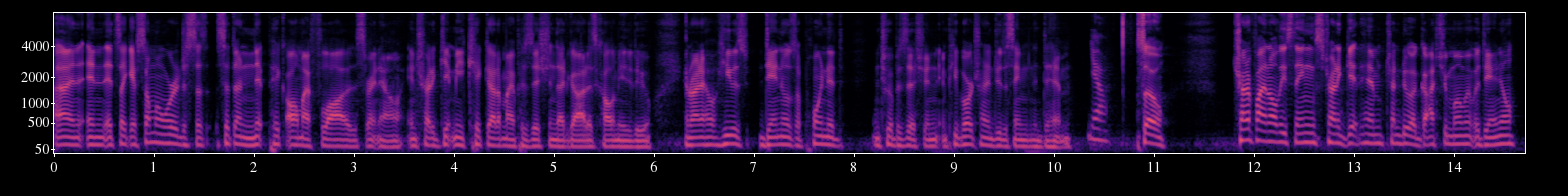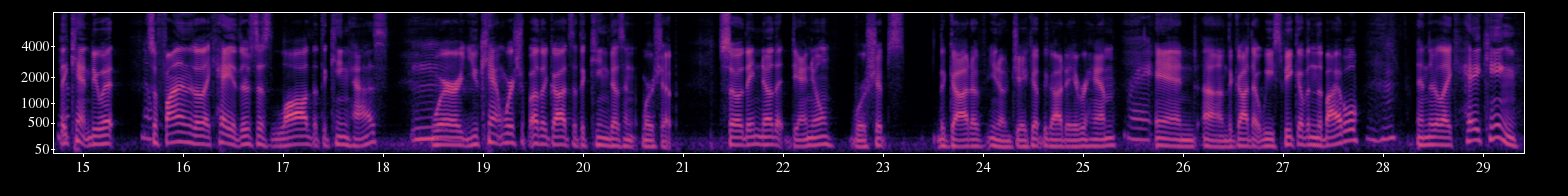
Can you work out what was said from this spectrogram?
And, and it's like if someone were to just sit there and nitpick all my flaws right now and try to get me kicked out of my position that God has called me to do. And right now, he was Daniel's appointed into a position, and people are trying to do the same thing to him. Yeah. So, trying to find all these things, trying to get him, trying to do a gotcha moment with Daniel. They can't do it. So finally, they're like, "Hey, there's this law that the king has where you can't worship other gods that the king doesn't worship." So they know that Daniel worships the God of you know Jacob, the God of Abraham, Right. and um, the God that we speak of in the Bible. And they're like, "Hey, king,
